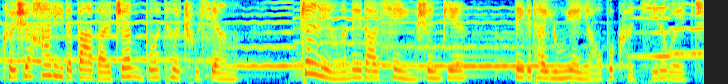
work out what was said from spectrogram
可是哈利的爸爸詹姆波特出现了，占领了那道倩影身边那个他永远遥不可及的位置。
